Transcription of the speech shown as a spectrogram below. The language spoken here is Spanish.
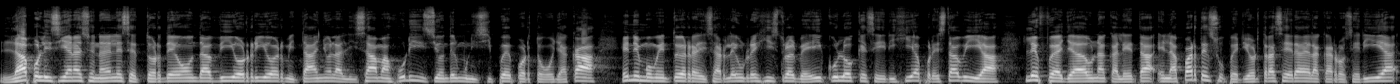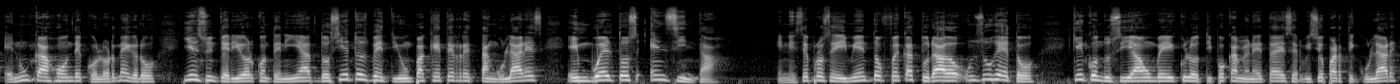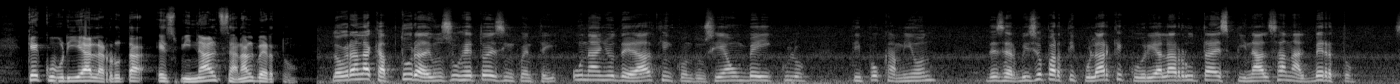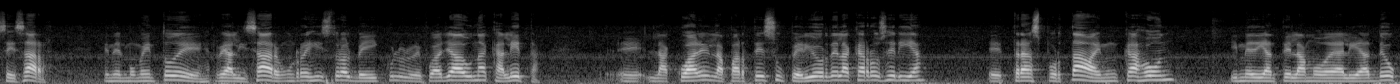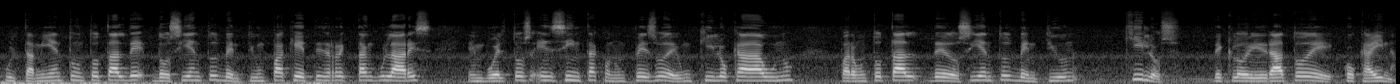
La Policía Nacional en el sector de Honda vio Río Ermitaño, La Lizama, jurisdicción del municipio de Puerto Boyacá. En el momento de realizarle un registro al vehículo que se dirigía por esta vía, le fue hallada una caleta en la parte superior trasera de la carrocería en un cajón de color negro y en su interior contenía 221 paquetes rectangulares envueltos en cinta. En este procedimiento fue capturado un sujeto quien conducía un vehículo tipo camioneta de servicio particular que cubría la ruta Espinal San Alberto. Logran la captura de un sujeto de 51 años de edad quien conducía un vehículo tipo camión de servicio particular que cubría la ruta Espinal San Alberto, Cesar. En el momento de realizar un registro al vehículo le fue hallada una caleta, eh, la cual en la parte superior de la carrocería eh, transportaba en un cajón y mediante la modalidad de ocultamiento un total de 221 paquetes rectangulares envueltos en cinta con un peso de un kilo cada uno para un total de 221 kilos de clorhidrato de cocaína.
